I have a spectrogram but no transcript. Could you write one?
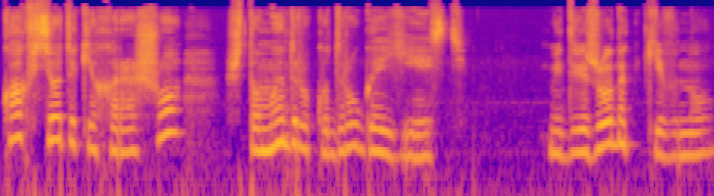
«Как все-таки хорошо, что мы друг у друга есть». Медвежонок кивнул.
